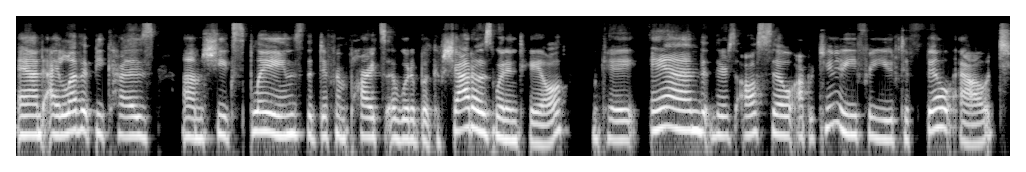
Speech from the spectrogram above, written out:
And I love it because um, she explains the different parts of what a Book of Shadows would entail. Okay. And there's also opportunity for you to fill out.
